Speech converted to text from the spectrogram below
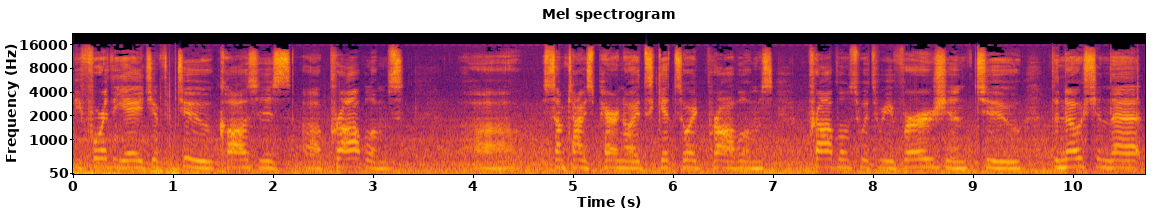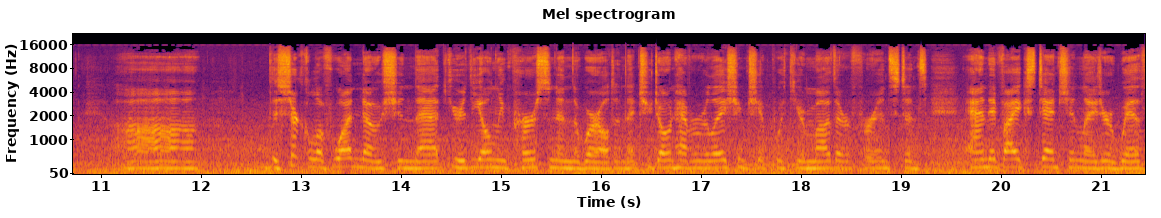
before the age of two causes uh, problems. Uh, sometimes paranoid schizoid problems, problems with reversion to the notion that uh, the circle of one notion that you're the only person in the world and that you don't have a relationship with your mother, for instance, and if by extension later with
